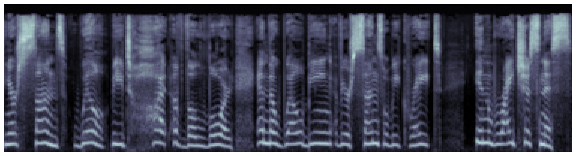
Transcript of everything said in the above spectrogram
And your sons will be taught of the Lord, and the well being of your sons will be great. In righteousness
